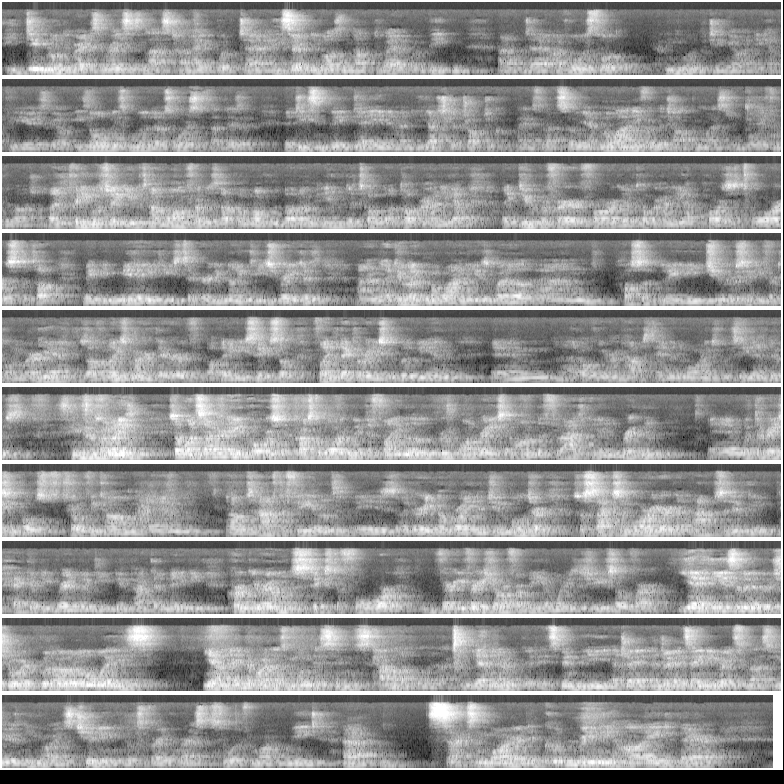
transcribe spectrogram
he didn't run the greatest of races last time out, but uh, he certainly wasn't knocked about when beaten. And uh, I've always thought, I think he won a Pachingo handicap a few years ago. He's always one of those horses that there's a, a decent big day in him, and he actually got dropped a couple of pounds for that. So yeah, Moani from the top and Western Boy from the bottom. I'm pretty much like you, Tom. One from the top and one from the bottom in the Tote October handicap. I do prefer for the October handicap horses towards the top, maybe mid 80s to early 90s rated. And I do like Moani as well, and possibly Tudor City for Tony Martin. Yeah. There's off a nice mark there of, of 86, so final declarations will be in. Um, and hopefully around half past 10 in the morning, so we'll see then who's who's winning. So on Saturday, of course, across the water, we have the final Group 1 race on the flat in Britain uh, with the Racing Post Trophy, Tom. Um, almost half the field is either Aidan O'Brien and Jim Bolger. So Saxon Warrior, that absolutely impeccably bred by Deep Impact and maybe currently around six to four. Very, very short for me on what he's achieved so far. Yeah, he is a little bit short, but I would always, yeah, Aidan O'Brien hasn't won this since Camelot won it actually. Yeah. You know, it's been the Andrea, Andrea race for the last few years, and he rides Chilean, and he looks a very progressive sort for Martyn Meade. Um, Saxon Warrior, they couldn't really hide their,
